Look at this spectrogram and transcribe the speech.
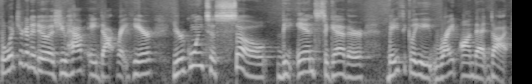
But what you're gonna do is you have a dot right here. You're going to sew the ends together basically right on that dot.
